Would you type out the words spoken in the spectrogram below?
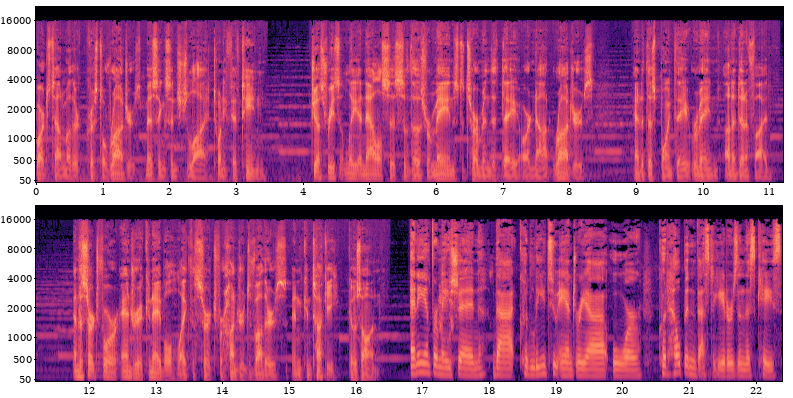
Bardstown mother Crystal Rogers, missing since July 2015. Just recently, analysis of those remains determined that they are not Rogers, and at this point they remain unidentified. And the search for Andrea Knabel, like the search for hundreds of others in Kentucky, goes on. Any information that could lead to Andrea or could help investigators in this case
